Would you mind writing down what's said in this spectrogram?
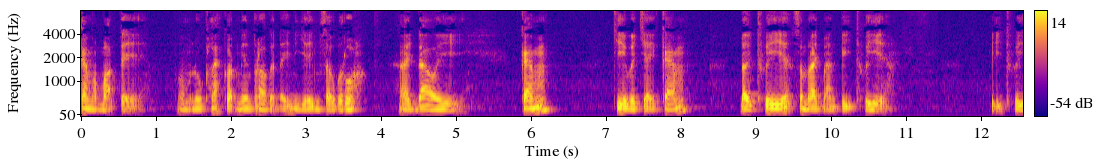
កម្មបត្តិទេព្រោះមនុស្សខ្លះគាត់មានប្រកដីនិយាយមិនសូវព្រោះហើយដោយកម្មជាវិច័យកម្ម ដោយទ្វាសម្រាប់បានពីរទ្វាពីរទ្វា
